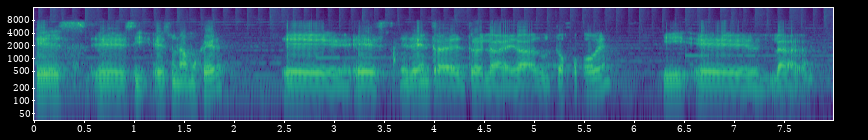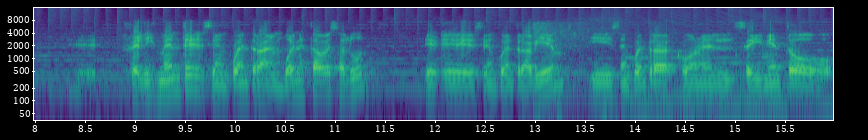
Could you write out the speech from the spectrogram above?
Es, sí, es una mujer. Es, entra dentro de la edad adulto joven y la, felizmente se encuentra en buen estado de salud, se encuentra bien y se encuentra con el seguimiento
